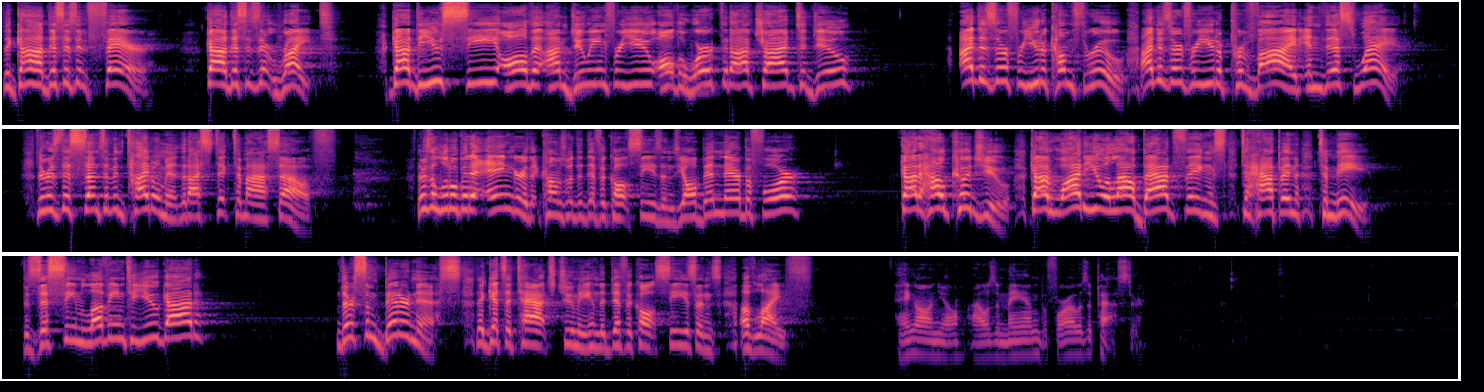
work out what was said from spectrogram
That God, this isn't fair. God, this isn't right. God, do you see all that I'm doing for you, all the work that I've tried to do? I deserve for you to come through. I deserve for you to provide in this way. There is this sense of entitlement that I stick to myself. There's a little bit of anger that comes with the difficult seasons. Y'all been there before? God, how could you? God, why do you allow bad things to happen to me? Does this seem loving to you, God? There's some bitterness that gets attached to me in the difficult seasons of life. Hang on, y'all. I was a man before I was a pastor.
